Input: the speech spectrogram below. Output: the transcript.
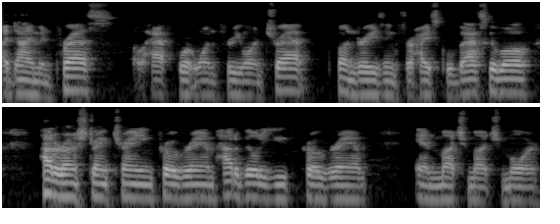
a diamond press, half court 131 trap, fundraising for high school basketball, how to run a strength training program, how to build a youth program, and much, much more.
